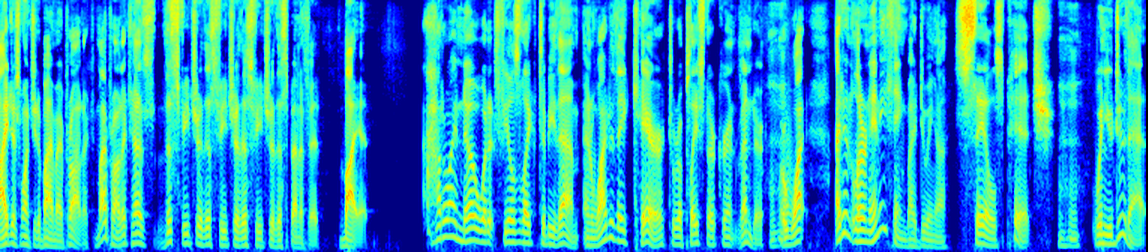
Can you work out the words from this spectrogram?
I just want you to buy my product. My product has this feature, this feature, this feature, this benefit. Buy it. How do I know what it feels like to be them? And why do they care to replace their current vendor? Mm-hmm. Or why? I didn't learn anything by doing a sales pitch mm-hmm. when you do that.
